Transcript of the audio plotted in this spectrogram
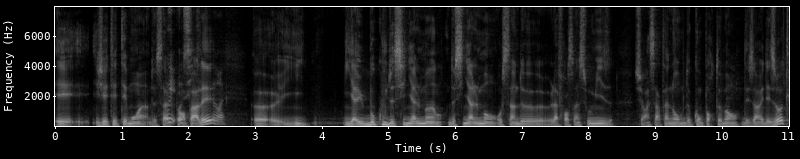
Et j'ai été témoin de ça, je peux en parler. il, y a eu beaucoup de signalements, de signalements au sein de la France insoumise sur un certain nombre de comportements des uns et des autres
